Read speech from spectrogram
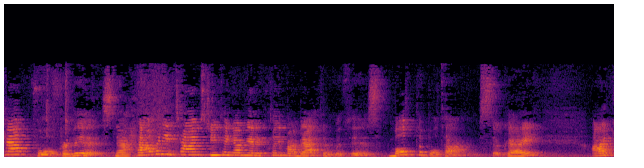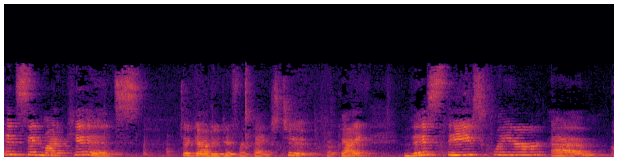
capful for this. Now, how many times do you think I'm going to clean my bathroom with this? Multiple times, okay? I can send my kids to go do different things too, okay? This Thieves Cleaner, um,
